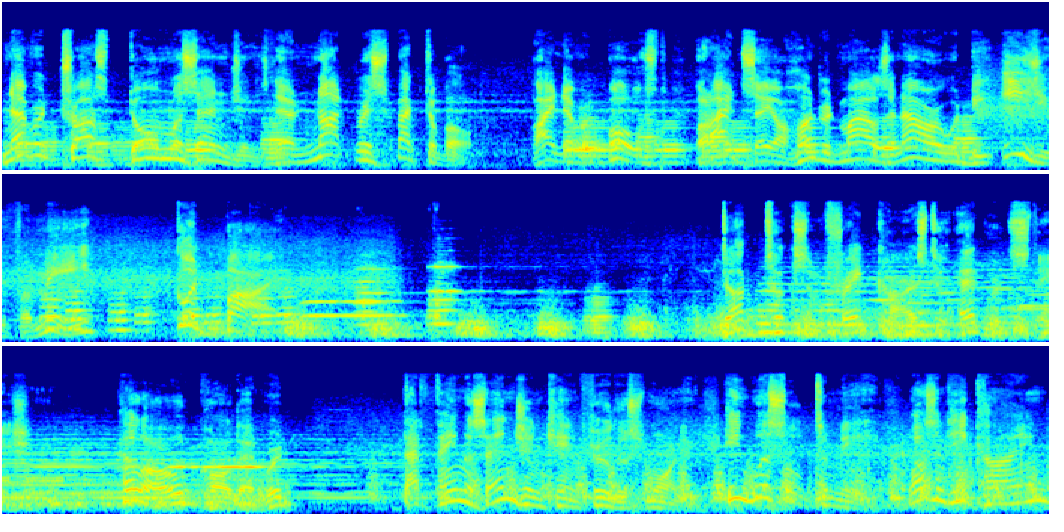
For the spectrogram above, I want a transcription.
Never trust domeless engines. They're not respectable. I never boast, but I'd say a hundred miles an hour would be easy for me. Goodbye. Duck took some freight cars to Edward's station. Hello, called Edward. That famous engine came through this morning. He whistled to me. Wasn't he kind?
